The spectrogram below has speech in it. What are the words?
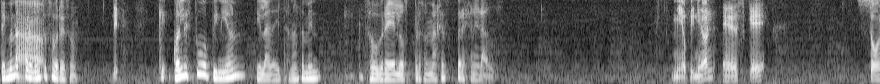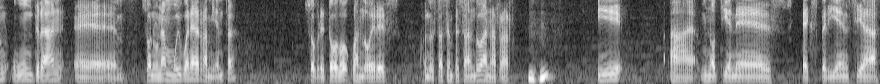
tengo una ah. pregunta sobre eso. Dime. ¿Cuál es tu opinión y la de Itzana también sobre los personajes pregenerados? Mi opinión es que son un gran, eh, son una muy buena herramienta, sobre todo cuando eres, cuando estás empezando a narrar y ah, no tienes experiencia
